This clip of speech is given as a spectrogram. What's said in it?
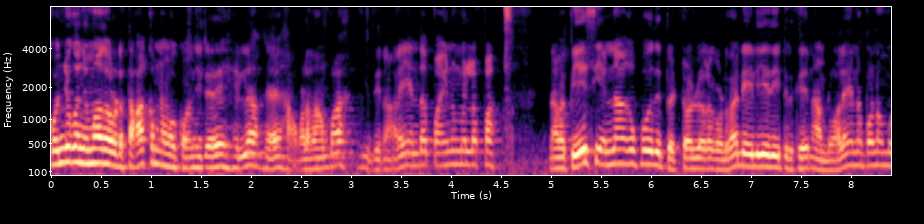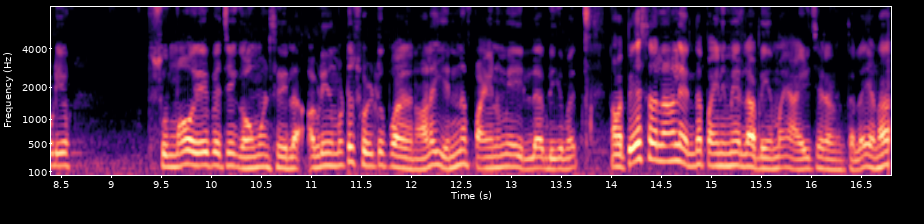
கொஞ்சம் கொஞ்சமாக அதோட தாக்கம் நம்ம குறைஞ்சிட்டே இல்லை அவ்வளோதான்ப்பா இதனால எந்த பயனும் இல்லைப்பா. நம்ம பேசி என்ன ஆக போகுது? பெட்ரோல் விலை கூட தான் டெய்லி ஏறிட்டு நம்மளால என்ன பண்ண முடியும்? சும்மா ஒரே பேச்சு கவர்மெண்ட் சரியில்லை அப்படின்னு மட்டும் சொல்லிட்டு போகிறதுனால என்ன பயனுமே இல்லை அப்படிங்கிற மாதிரி. நம்ம பேசுறதுனால எந்த பயனுமே இல்லை அப்படிங்கிற மாதிரி ஆயிடுச்சு எனக்கு தெரியல. ஏன்னா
